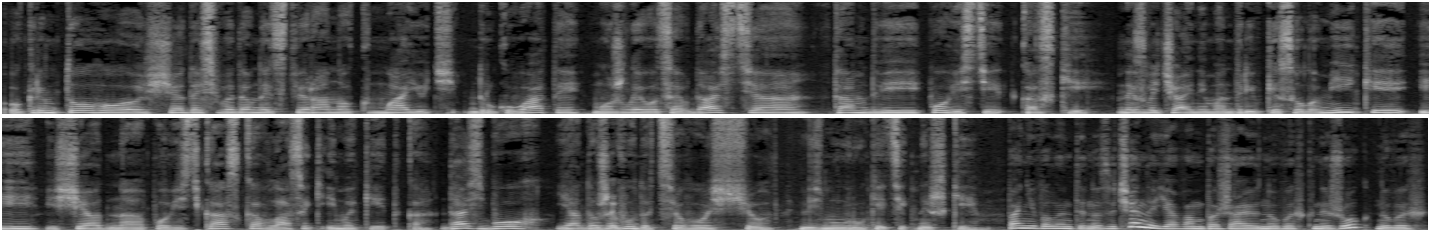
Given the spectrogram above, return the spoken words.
Окрім того, ще десь в видавництві ранок мають друкувати. Можливо, це вдасться. Там дві повісті казки. Незвичайні мандрівки Соломійки і ще одна повість казка Власик і Микитка. Дасть Бог, я доживу до цього, що візьму в руки ці книжки. Пані Валентино, звичайно, я вам бажаю нових книжок, нових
